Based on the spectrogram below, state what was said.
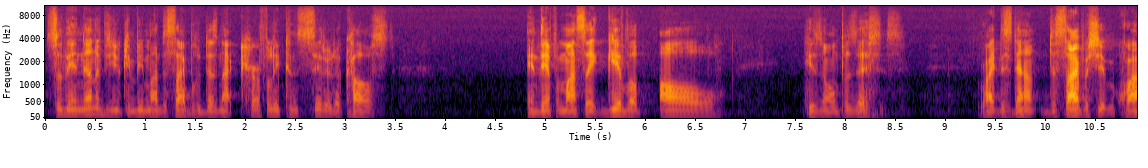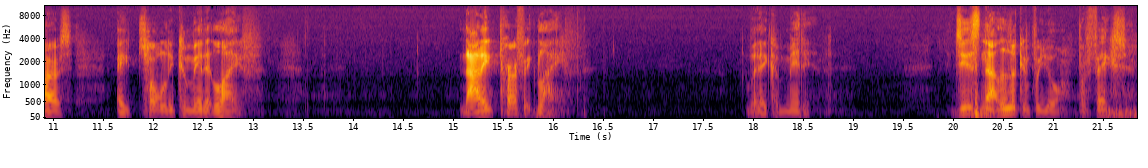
So then, none of you can be my disciple who does not carefully consider the cost, and then, for my sake, give up all his own possessions. Write this down. Discipleship requires a totally committed life, not a perfect life, but a committed. Jesus is not looking for your perfection.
